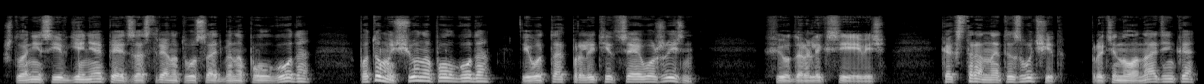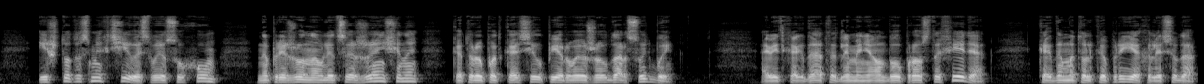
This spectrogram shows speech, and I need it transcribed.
что они с Евгенией опять застрянут в усадьбе на полгода, потом еще на полгода, и вот так пролетит вся его жизнь. Федор Алексеевич, как странно это звучит, протянула Наденька, и что-то смягчилось в ее сухом, напряженном лице женщины, которую подкосил первый же удар судьбы. А ведь когда-то для меня он был просто Федя, когда мы только приехали сюда.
